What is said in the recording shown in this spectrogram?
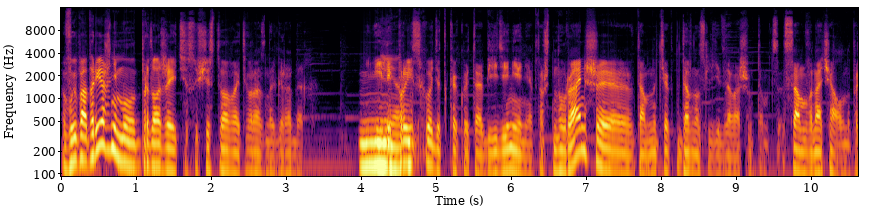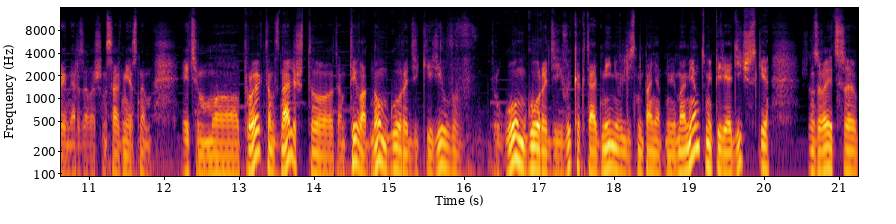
Вы по-прежнему продолжаете существовать в разных городах? Или Нет, происходит какое-то объединение? Потому что, ну, раньше, там, ну, те, кто давно следит за вашим, там, с самого начала, например, за вашим совместным этим э, проектом, знали, что, там, ты в одном городе, Кирилл в другом городе, и вы как-то обменивались непонятными моментами, периодически, что называется,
